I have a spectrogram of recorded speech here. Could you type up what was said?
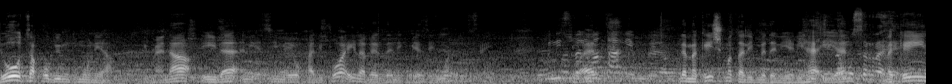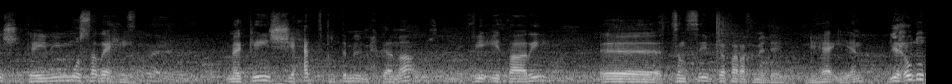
يوثق بمضمونها بمعنى إلى أن يأتي ما يخالفها إلى غير ذلك 291 بالنسبة سؤال؟ للمطالب. لا ما كاينش مطالب مدنية نهائيا. ما كاينش كاينين مصرحين. ما كاينش شي حد قدم للمحكمة في إطار آه، التنصيب كطرف مدني نهائيا لحدود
